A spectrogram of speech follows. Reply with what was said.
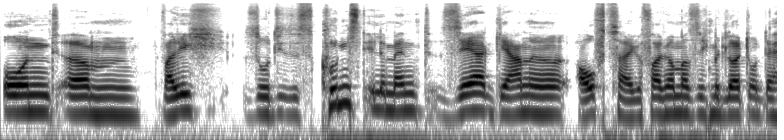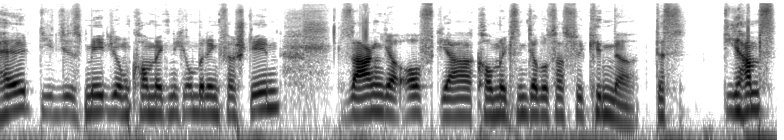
Und ähm, weil ich so dieses Kunstelement sehr gerne aufzeige, vor allem wenn man sich mit Leuten unterhält, die dieses Medium Comic nicht unbedingt verstehen, sagen ja oft, ja, Comics sind ja bloß was für Kinder. Das, die haben es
